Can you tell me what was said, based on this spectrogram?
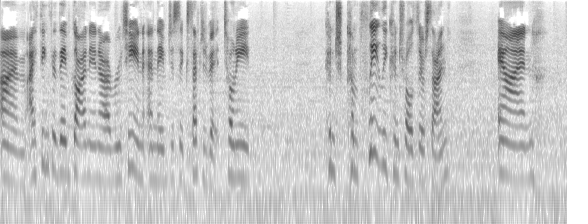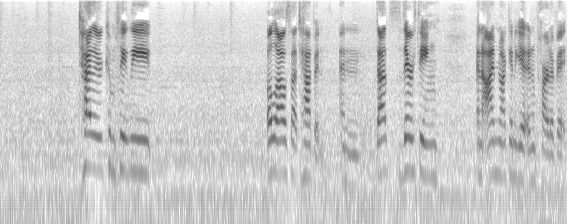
Um, I think that they've gotten in a routine and they've just accepted it. Tony con- completely controls their son, and Tyler completely allows that to happen. And that's their thing, and I'm not going to get in a part of it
